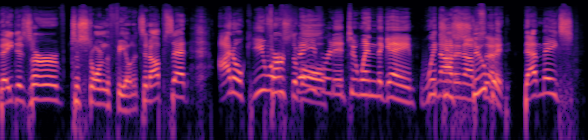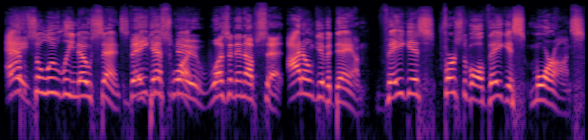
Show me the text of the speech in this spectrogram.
They deserve to storm the field. It's an upset. I don't. You first were favorited of all, to win the game, which not is stupid. Upset. That makes hey, absolutely no sense. Vegas guess what? knew wasn't an upset. I don't give a damn. Vegas. First of all, Vegas morons.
